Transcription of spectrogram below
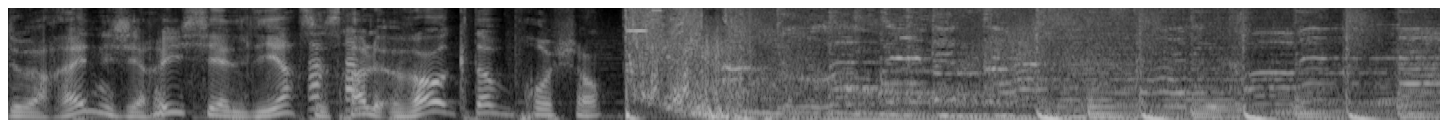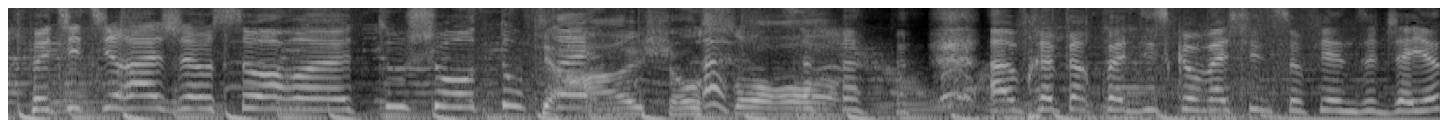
de Rennes. J'ai réussi à le dire. Ce sera le 20 octobre prochain. Petit tirage au sort euh, tout chaud, tout frais. Tirage chanson. Après Purple Disco Machine, Sophie and the Giant,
